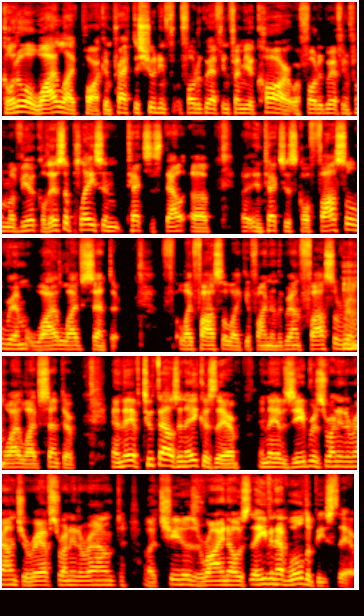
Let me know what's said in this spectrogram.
Go to a wildlife park and practice shooting, photographing from your car or photographing from a vehicle. There's a place in Texas, uh, uh, in Texas called Fossil Rim Wildlife Center like fossil, like you find in the ground, Fossil Rim mm-hmm. Wildlife Center. And they have 2,000 acres there, and they have zebras running around, giraffes running around, uh, cheetahs, rhinos. They even have wildebeest there.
